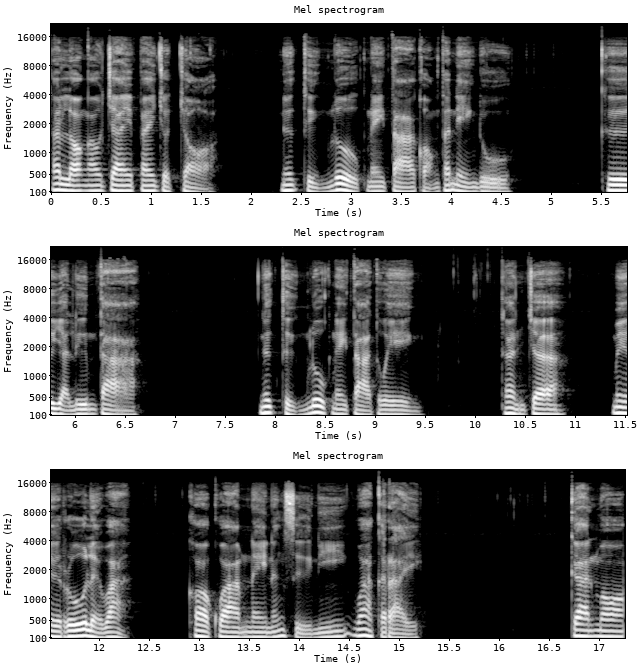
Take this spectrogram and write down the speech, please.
ท่านลองเอาใจไปจดจ่อ นึกถึงลูกในตาของท่านเองดู คืออย่าลืมตา นึกถึงลูกในตาตัวเอง ท่านจะไม่รู้เลยว่า ข้อความในหนังสือนี้ว่าอะไร การมอง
